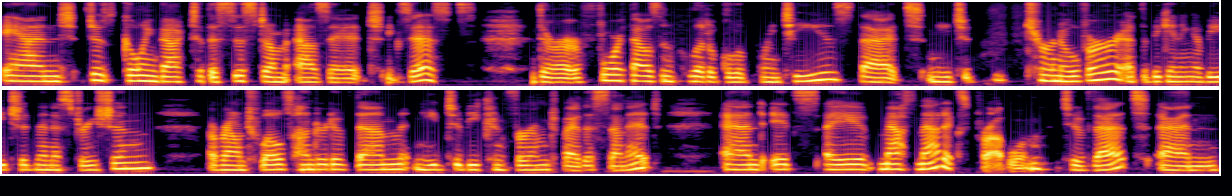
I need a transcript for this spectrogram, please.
And just going back to the system as it exists, there are 4,000 political appointees that need to turn over at the beginning of each administration. Around 1,200 of them need to be confirmed by the Senate. And it's a mathematics problem to vet and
